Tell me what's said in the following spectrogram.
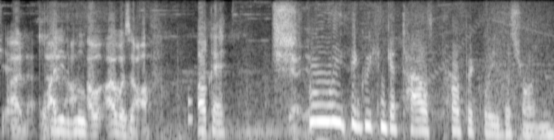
shit. I, know, I need to move. I, I was off. Okay. Yeah, yeah. truly think we can get tiles perfectly this run.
